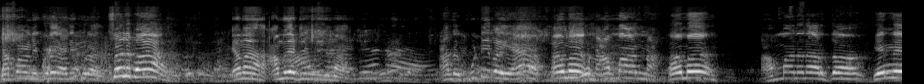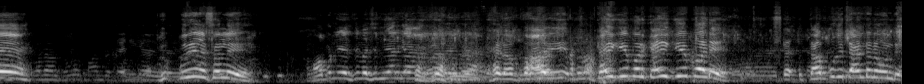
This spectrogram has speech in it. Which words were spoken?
தப்பா நீ கூட அடிக்கூடாது. சொல்லுப்பா. ஏமா அமுதாட்டி குடிக்குமா அந்த குட்டி பையன் ஆமா. அம்மா அண்ணா. ஆமா. அம்மா அர்த்தம். என்ன? புரியல சொல்லு. அப்படி எடுத்து பாவி கை கீப்பாடு கை கீப்பாடு தப்புக்கு தண்டனை உண்டு.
